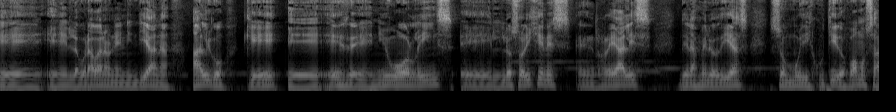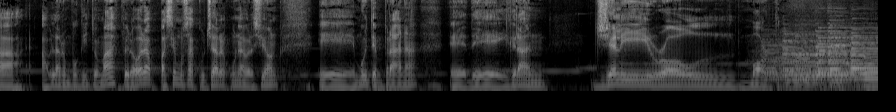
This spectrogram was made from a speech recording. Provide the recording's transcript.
eh, eh, lo grabaron en Indiana, algo que eh, es de New Orleans, los orígenes reales de las melodías son muy discutidos. Vamos a hablar un poquito más, pero ahora pasemos a escuchar una versión muy temprana del gran Jelly Roll Morton.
